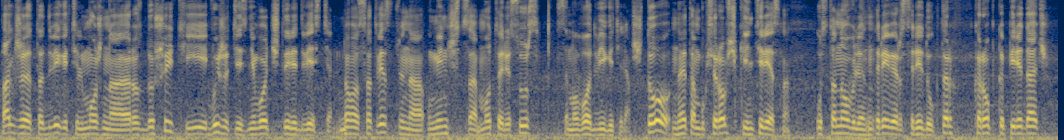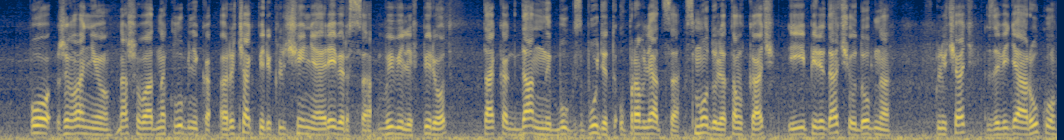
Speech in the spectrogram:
Также этот двигатель можно раздушить и выжать из него 4200. Но, соответственно, уменьшится моторесурс самого двигателя. Что на этом буксировщике интересно? Установлен реверс-редуктор, коробка передач. По желанию нашего одноклубника рычаг переключения реверса вывели вперед так как данный букс будет управляться с модуля толкач и передачи удобно включать, заведя руку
